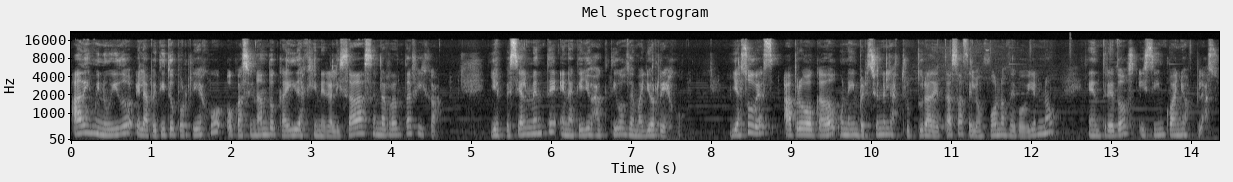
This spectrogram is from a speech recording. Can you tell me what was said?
ha disminuido el apetito por riesgo, ocasionando caídas generalizadas en la renta fija, y especialmente en aquellos activos de mayor riesgo, y a su vez ha provocado una inversión en la estructura de tasas de los bonos de gobierno entre 2 y 5 años plazo.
